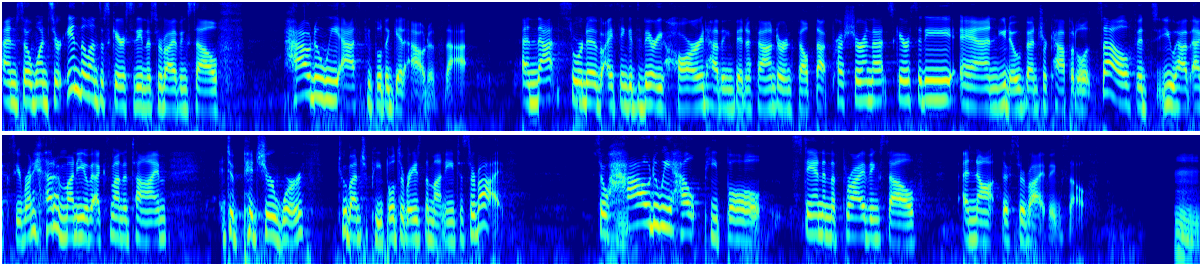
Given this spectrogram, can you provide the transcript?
And so once you're in the lens of scarcity and the surviving self, how do we ask people to get out of that? And that's sort of, I think it's very hard having been a founder and felt that pressure and that scarcity. And, you know, venture capital itself, it's you have X, you're running out of money, you have X amount of time to pitch your worth to a bunch of people to raise the money to survive. So, how do we help people stand in the thriving self and not the surviving self? Hmm.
